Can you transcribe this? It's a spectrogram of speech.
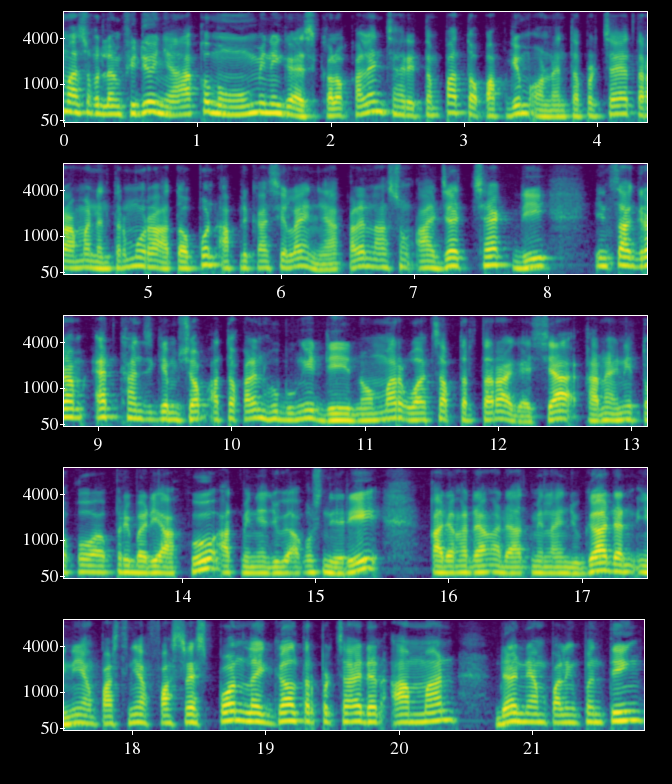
masuk ke dalam videonya, aku mau ngumumin nih guys, kalau kalian cari tempat top up game online terpercaya, teraman, dan termurah, ataupun aplikasi lainnya, kalian langsung aja cek di Instagram at Kanji Game Shop, atau kalian hubungi di nomor WhatsApp tertera guys ya, karena ini toko pribadi aku, adminnya juga aku sendiri, kadang-kadang ada admin lain juga, dan ini yang pastinya fast respon, legal, terpercaya, dan aman, dan yang paling penting,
